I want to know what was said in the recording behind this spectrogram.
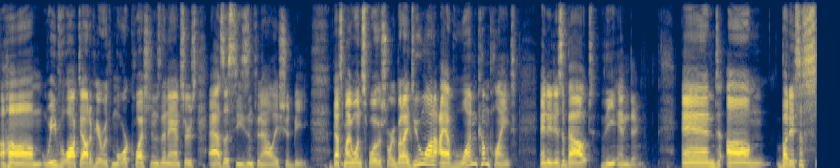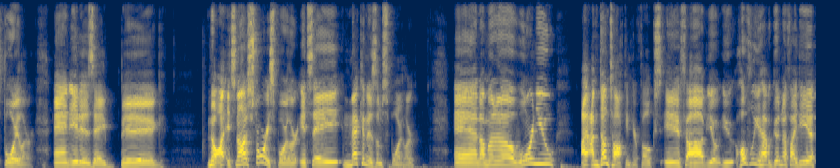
Um, we've walked out of here with more questions than answers, as a season finale should be. That's my one spoiler story. But I do want to, I have one complaint, and it is about the ending. And, um, but it's a spoiler, and it is a big, no, it's not a story spoiler, it's a mechanism spoiler and I'm gonna warn you. I, am done talking here, folks. If uh, you, you, hopefully you have a good enough idea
